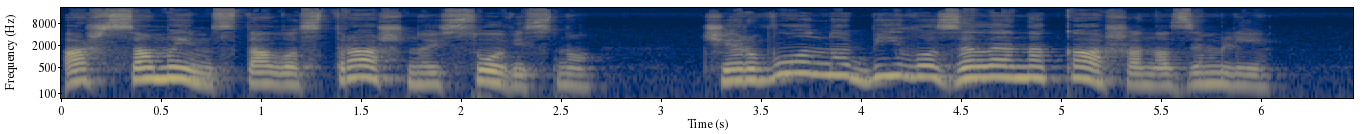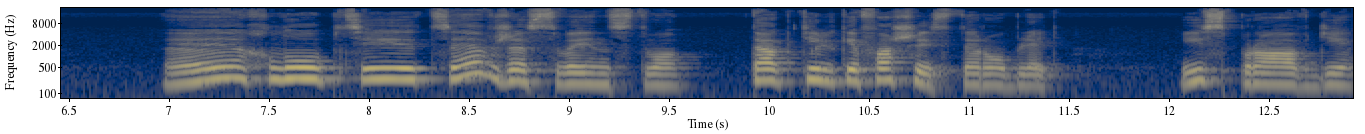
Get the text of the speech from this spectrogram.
аж самим стало страшно й совісно. Червоно-біло-зелена каша на землі. Е, хлопці, це вже свинство. Так тільки фашисти роблять. І справді,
